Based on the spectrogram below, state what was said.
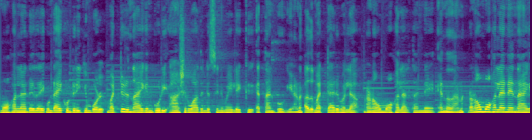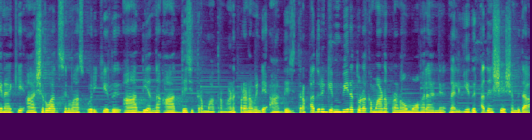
മോഹൻലാലിന്റേതായി ഉണ്ടായിക്കൊണ്ടിരിക്കുമ്പോൾ മറ്റൊരു നായകൻ കൂടി ആശീർവാദിന്റെ സിനിമയിലേക്ക് എത്താൻ പോവുകയാണ്. അത് മറ്റാരുമല്ല പ്രണവ് മോഹൻലാൽ തന്നെ എന്നതാണ്. പ്രണവ് മോഹൻലാലിനെ നായകനാക്കി ആശീർവാദ് സിനിമാസ് ഒരുക്കിയത് ആദ്യ എന്ന ആദ്യ ചിത്രം മാത്രമാണ്. പ്രണവിന്റെ ആദ്യ ചിത്രം. അതൊരു ഗംഭീര തുടക്കമാണ് പ്രണവ് മോഹൻലാലിന് നൽകിയത്. അതിനുശേഷം ഇതാ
